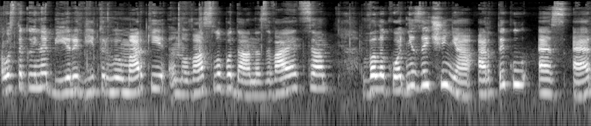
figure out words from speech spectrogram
ось такий набір від торгової марки Нова Слобода. Називається Великодні зайчиня, артикул SR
